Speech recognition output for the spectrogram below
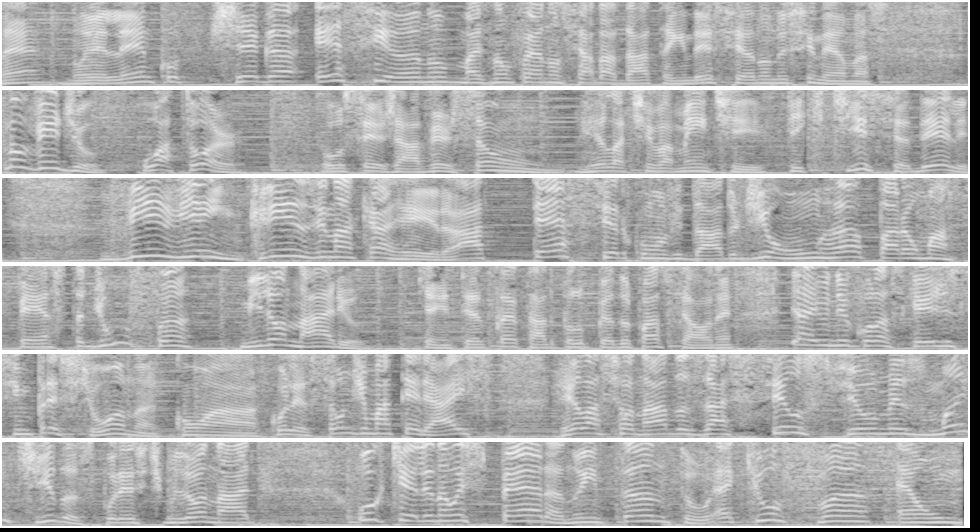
né, no elenco, chega esse ano, mas não foi anunciada a data ainda esse ano nos cinemas. No vídeo, o ator, ou seja, a versão relativamente fictícia dele, vive em crise na carreira, até ser convidado de honra para uma festa de um fã milionário, que é interpretado pelo Pedro Pascal, né? E aí o Nicolas Cage se impressiona com a coleção de materiais relacionados a seus filmes mantidas por este milionário. O que ele não espera, no entanto, é que o fã é um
